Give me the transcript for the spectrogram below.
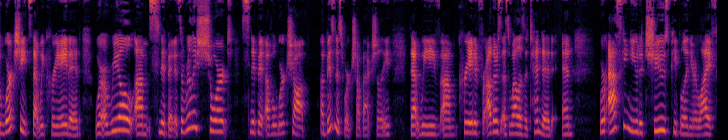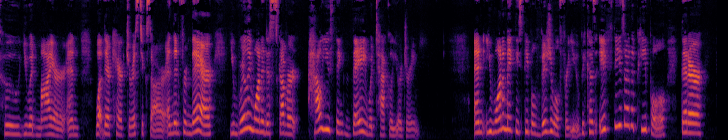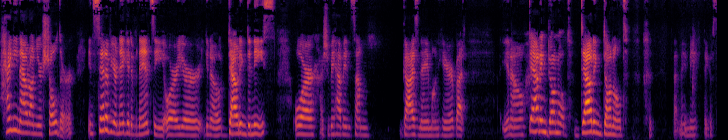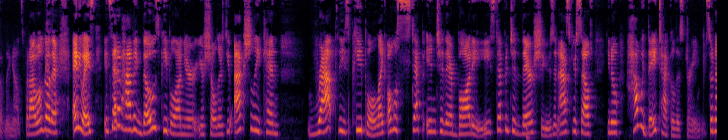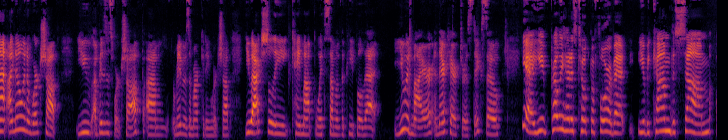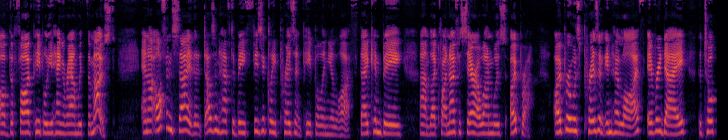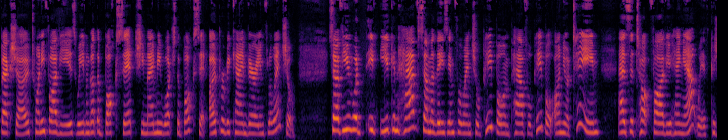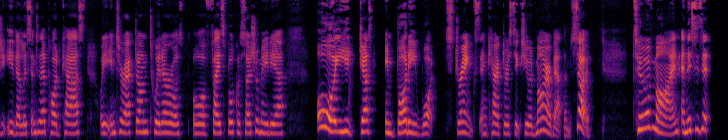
the worksheets that we created were a real um, snippet. It's a really short snippet of a workshop, a business workshop actually, that we've um, created for others as well as attended. And we're asking you to choose people in your life who you admire and what their characteristics are. And then from there, you really want to discover how you think they would tackle your dream. And you want to make these people visual for you because if these are the people that are hanging out on your shoulder instead of your negative Nancy or your, you know, doubting Denise, or I should be having some guy's name on here, but you know, doubting Donald. Doubting Donald. that made me think of something else, but I won't go there. Anyways, instead of having those people on your your shoulders, you actually can wrap these people, like almost step into their body, step into their shoes and ask yourself, you know, how would they tackle this dream? So Nat, I know in a workshop you a business workshop, um, or maybe it was a marketing workshop, you actually came up with some of the people that you admire and their characteristics. So yeah, you've probably heard us talk before about you become the sum of the five people you hang around with the most. And I often say that it doesn't have to be physically present people in your life. They can be, um, like I know for Sarah, one was Oprah. Oprah was present in her life every day. The Talkback Show, 25 years. We even got the box set. She made me watch the box set. Oprah became very influential. So if you would, if you can have some of these influential people and powerful people on your team as the top five you hang out with, because you either listen to their podcast or you interact on Twitter or or Facebook or social media, or you just embody what strengths and characteristics you admire about them. So, two of mine, and this is it.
